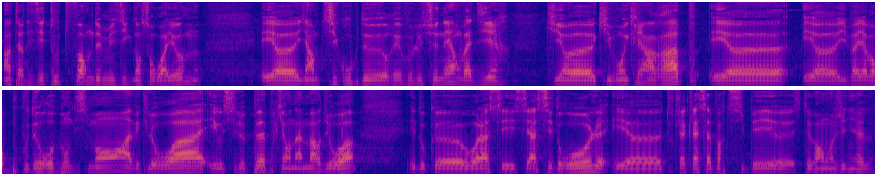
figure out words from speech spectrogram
interdisait toute forme de musique dans son royaume. Et il y a un petit groupe de révolutionnaires, on va dire, qui, qui vont écrire un rap. Et, il va y avoir beaucoup de rebondissements avec le roi et aussi le peuple qui en a marre du roi. Et donc voilà, c'est assez drôle et toute la classe a participé, c'était vraiment génial.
